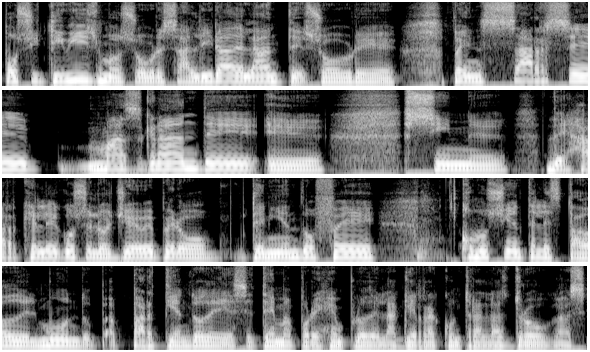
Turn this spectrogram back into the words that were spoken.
positivismo, sobre salir adelante, sobre pensarse más grande eh, sin eh, dejar que el ego se lo lleve, pero teniendo fe. ¿Cómo siente el estado del mundo? Partiendo de ese tema, por ejemplo, de la guerra contra las drogas,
